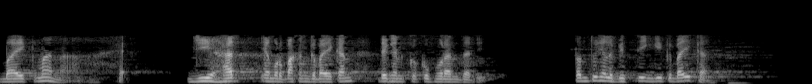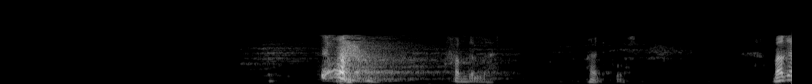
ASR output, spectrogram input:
Baik mana? Jihad yang merupakan kebaikan dengan kekufuran tadi. Tentunya lebih tinggi kebaikan. Alhamdulillah. Maka.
